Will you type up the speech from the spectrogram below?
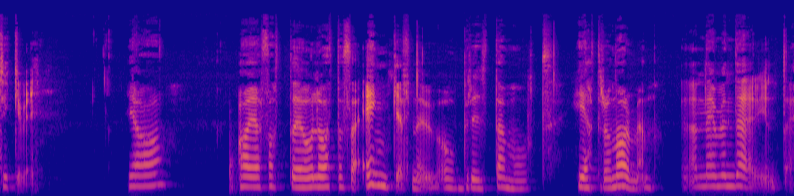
tycker vi. Ja, har jag fått det att låta så enkelt nu att bryta mot heteronormen? Ja, Nej, men det är det ju inte.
